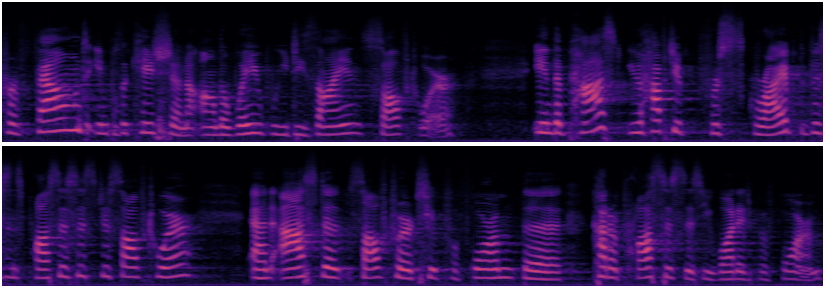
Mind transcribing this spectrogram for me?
profound implication on the way we design software. In the past, you have to prescribe the business processes to software and ask the software to perform the kind of processes you wanted to perform.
